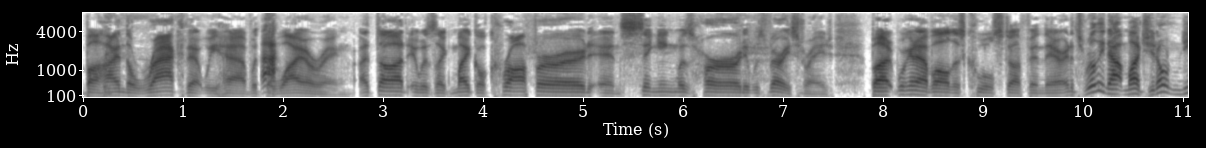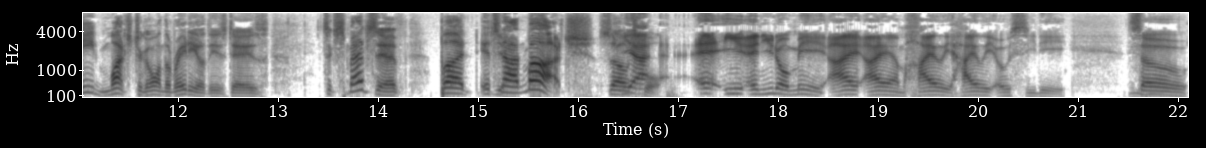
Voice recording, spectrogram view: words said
behind the rack that we have with the wiring. I thought it was like Michael Crawford and singing was heard. It was very strange. But we're going to have all this cool stuff in there. And it's really not much. You don't need much to go on the radio these days. It's expensive, but it's not much. So yeah, it's cool. And you- and you know me, I, I am highly, highly OCD. So mm-hmm. oh,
